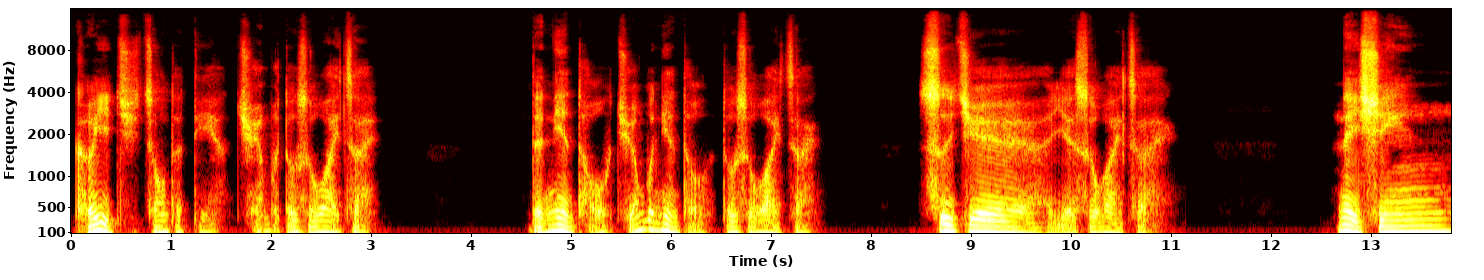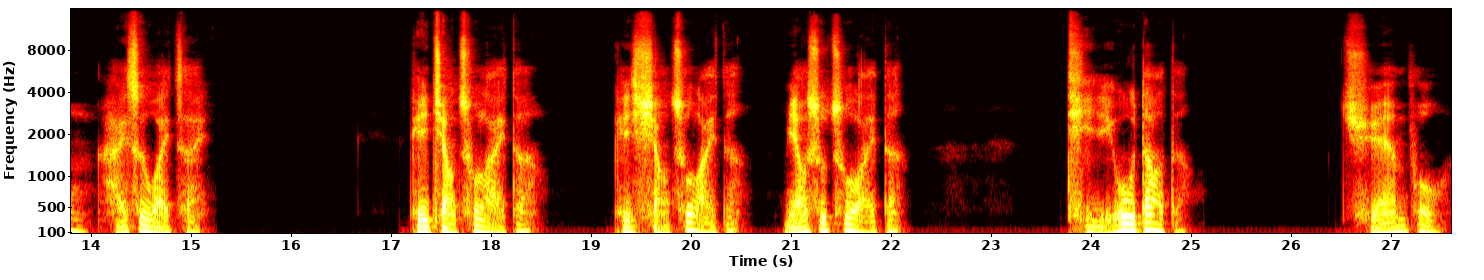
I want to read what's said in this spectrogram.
可以集中的点，全部都是外在的念头，全部念头都是外在，世界也是外在。内心还是外在，可以讲出来的，可以想出来的，描述出来的，体悟到的，全部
